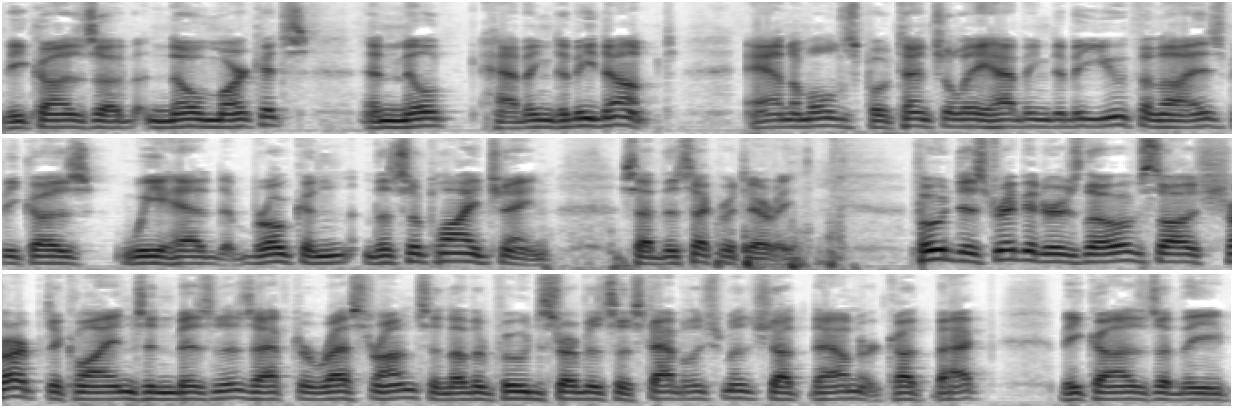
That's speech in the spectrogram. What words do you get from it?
because of no markets and milk having to be dumped animals potentially having to be euthanized because we had broken the supply chain, said the secretary. Food distributors, though, saw sharp declines in business after restaurants and other food service establishments shut down or cut back because of the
